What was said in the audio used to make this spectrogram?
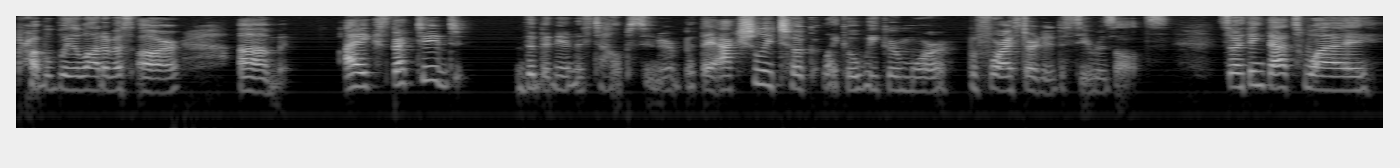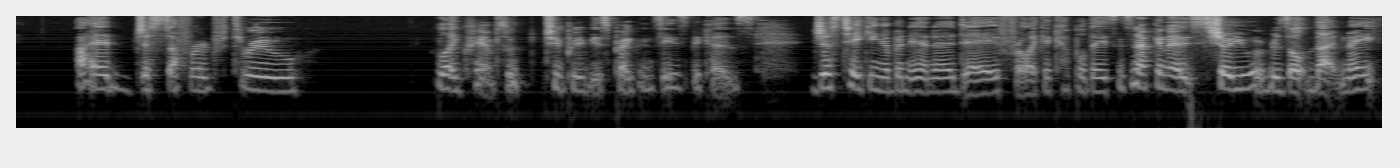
probably a lot of us are, um, I expected the bananas to help sooner, but they actually took like a week or more before I started to see results. So I think that's why I had just suffered through leg cramps with two previous pregnancies because just taking a banana a day for like a couple days, it's not going to show you a result that night.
